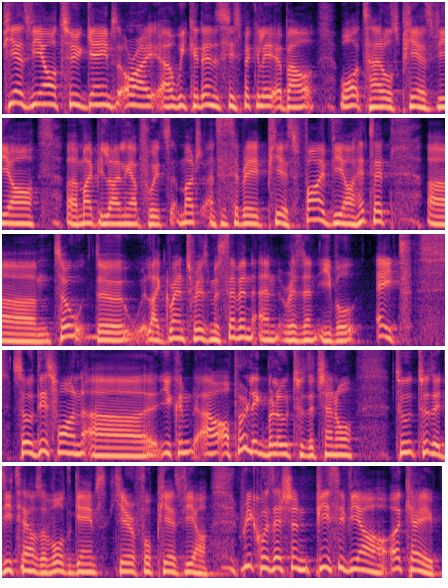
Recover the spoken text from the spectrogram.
PSVR 2 games. All right, uh, we could endlessly speculate about what titles PSVR uh, might be lining up for its much anticipated PS5 VR headset. Um, so, the like Gran Turismo 7 and Resident Evil 8. So, this one, uh, you can, I'll, I'll put a link below to the channel to, to the details of all the games here for PSVR. Requisition PCVR. Okay.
